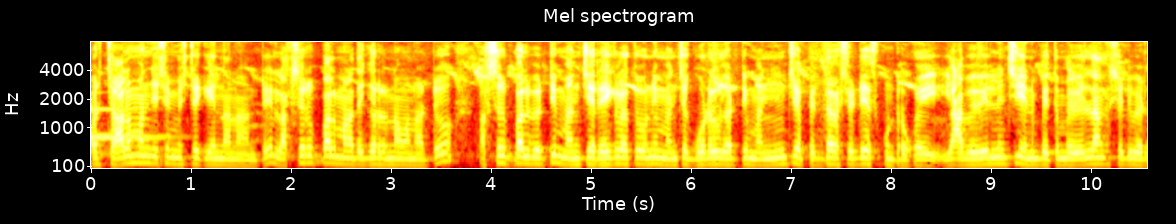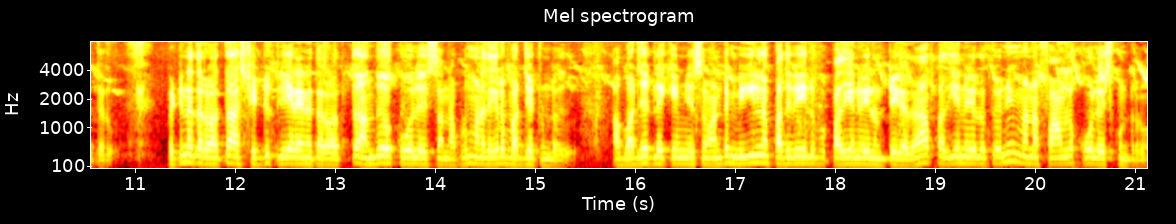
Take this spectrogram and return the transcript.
బట్ చాలామంది చేసే మిస్టేక్ ఏందన్న అంటే లక్ష రూపాయలు మన దగ్గర ఉన్నాం అన్నట్టు లక్ష రూపాయలు పెట్టి మంచి రేకులతోని మంచిగా గోడలు కట్టి మంచిగా పెద్దగా షెడ్ వేసుకుంటారు. ఒక యాభై వేల నుంచి ఎనభై తొంభై వేల దాకా షెడ్ పెడతారు. పెట్టిన తర్వాత ఆ షెడ్ క్లియర్ అయిన తర్వాత అందులో కోల్ వేస్తున్నప్పుడు మన దగ్గర బడ్జెట్ ఉండదు. ఆ బడ్జెట్ లెక్క ఏం చేస్తాం అంటే మిగిలిన పదివేలు పదిహేను వేలు ఉంటాయి కదా పదిహేను వేలతోని మన ఫామ్లో కోల్ వేసుకుంటారు.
